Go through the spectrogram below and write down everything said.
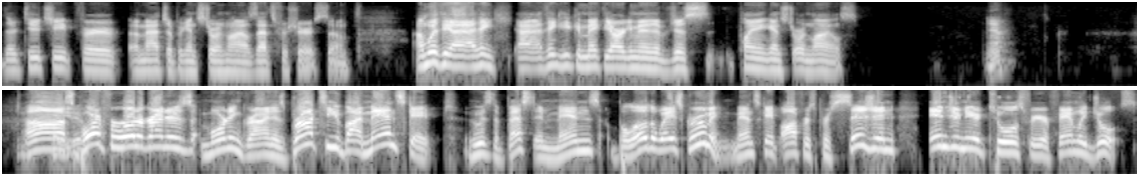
they're too cheap for a matchup against Jordan Lyles. That's for sure. So I'm with you. I, I think, I think you can make the argument of just playing against Jordan Lyles. Yeah. Uh, support for RotoGrinders Morning Grind is brought to you by Manscaped, who is the best in men's below the waist grooming. Manscaped offers precision engineered tools for your family jewels.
